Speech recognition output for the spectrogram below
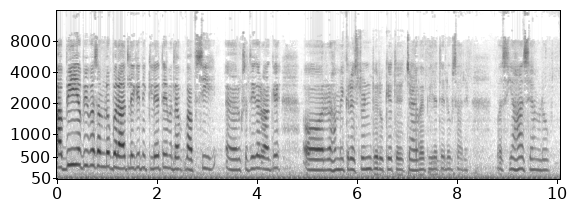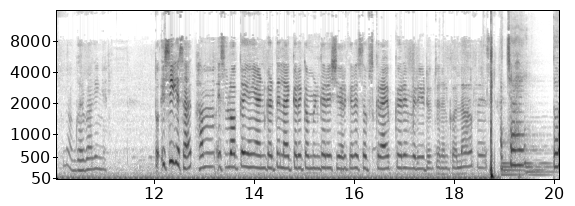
अभी अभी बस हम लोग बारात लेके निकले थे मतलब वापसी रुखसती करवा के। और हम एक रेस्टोरेंट पे रुके थे, चाय वाय पी रहे थे लोग सारे। बस यहाँ से हम लोग अब घर भागेंगे। तो इसी के साथ हम इस व्लॉग का यहीं एंड करते हैं। लाइक करें कमेंट करें शेयर करें सब्सक्राइब करें मेरे यूट्यूब चैनल को। अल्लाह हाफिज। अच्छा है तो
